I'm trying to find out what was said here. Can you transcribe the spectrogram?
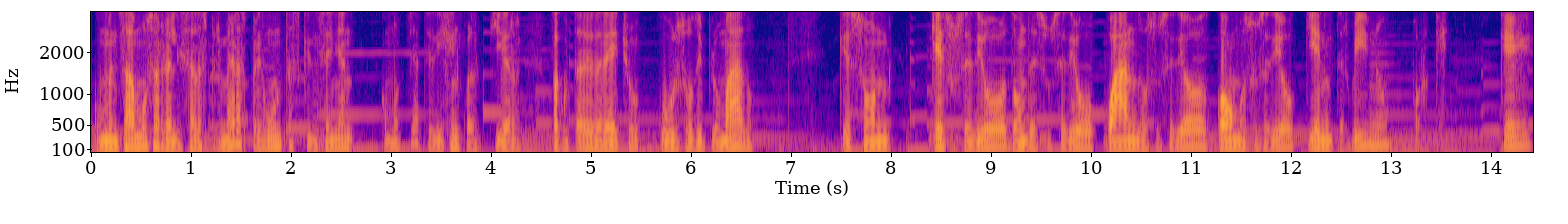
comenzamos a realizar las primeras preguntas que enseñan, como ya te dije, en cualquier facultad de derecho, curso, diplomado, que son qué sucedió, dónde sucedió, cuándo sucedió, cómo sucedió, quién intervino, por qué. ¿Qué,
